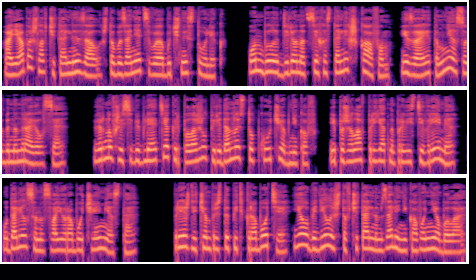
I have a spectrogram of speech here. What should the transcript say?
а я пошла в читальный зал, чтобы занять свой обычный столик. Он был отделен от всех остальных шкафом, и за это мне особенно нравился. Вернувшийся библиотекарь положил передо мной стопку учебников и, пожелав приятно провести время, удалился на свое рабочее место. Прежде чем приступить к работе, я убедилась, что в читальном зале никого не было.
